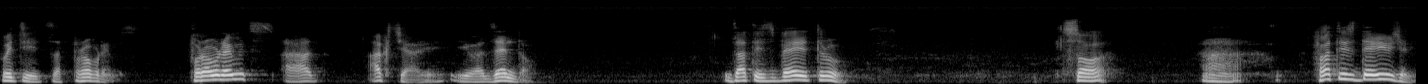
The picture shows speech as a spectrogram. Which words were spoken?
which is the problems. Problems are actually your Zendo. That is very true. So, uh, what is delusion?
